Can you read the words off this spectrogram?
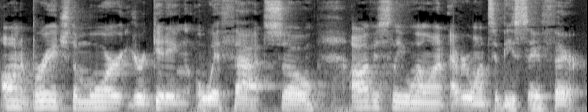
on a bridge, the more you're getting with that. So obviously, we want everyone to be safe there.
